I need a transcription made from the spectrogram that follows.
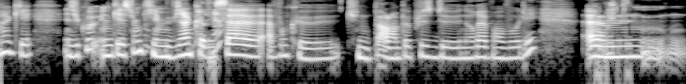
OK et du coup, une question qui me vient comme Mmh ça, heu, avant que tu nous parles un peu plus de nos rêves envolés. Oui. Hem,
